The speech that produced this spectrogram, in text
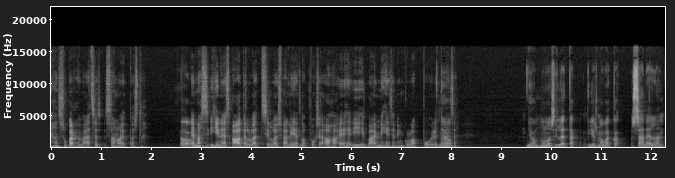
ihan superhyvä, että sä sanoit tästä. Joo. En mä siis ikinä edes ajatellut, että sillä olisi väliä, että loppuuko se aha, ehe, ihi vai mihin se niin kuin loppuu ylipäänsä. Joo. Joo, mulla on silleen, että jos mä vaikka sävellän,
